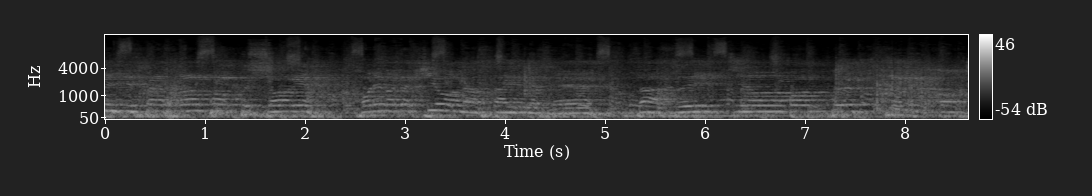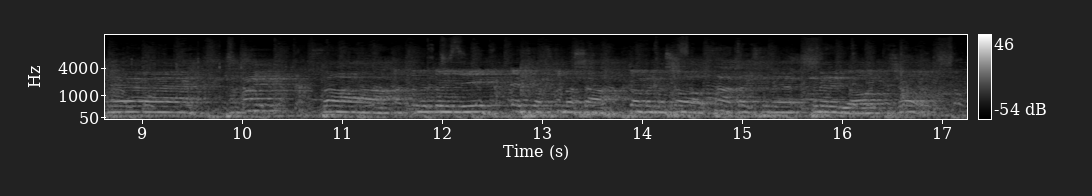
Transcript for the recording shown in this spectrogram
イッチスタートポップ勝利これまた器用なスタイルですねさあスイッチのポップオッケー高いクイーンに S がつきました頑張りましょうさあ大輝攻攻めれるよいきましょう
